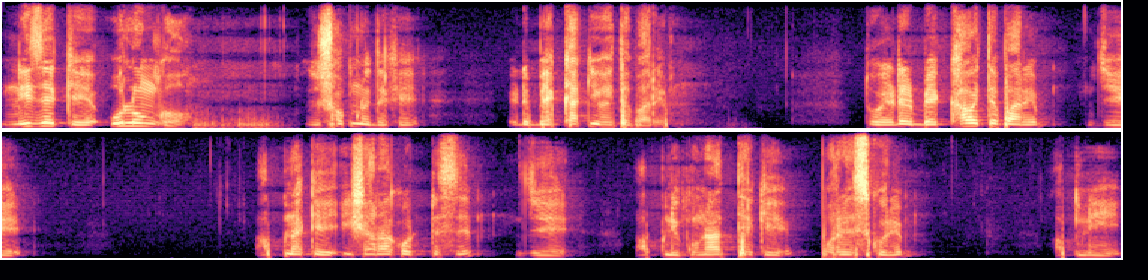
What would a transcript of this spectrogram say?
নিজেকে উলঙ্গ যে স্বপ্ন দেখে এটা ব্যাখ্যা কি হইতে পারে? তো এটার ব্যাখ্যা হইতে পারে যে আপনাকে ইশারা করতেছে যে আপনি গুণার থেকে পরহেজ করে আপনি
